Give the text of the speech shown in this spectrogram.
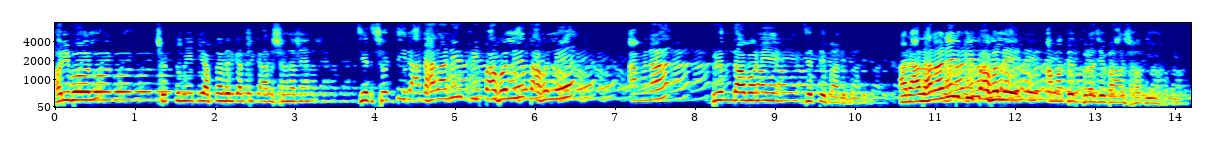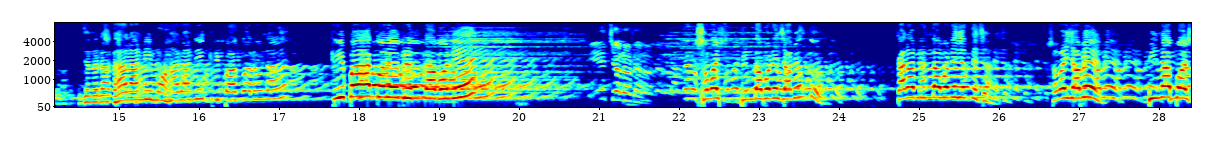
হরি বল ছোট্ট মেয়েটি আপনাদের কাছে গান শোনালেন। যে সত্যি রাধারানীর কৃপা হলে তাহলে আমরা বৃন্দাবনে যেতে পারব। আর রাধারানীর কৃপা হলে আমাদের ব্রজে বাস হবে। যেন রাধারানী মহারানী কৃপা করো না কৃপা করে বৃন্দাবনে। চলো না। আপনারা সবাই বৃন্দাবনে যাবেন তো? কারা বৃন্দাবনে যেতে চান সবাই যাবেন? বিনা পয়সা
